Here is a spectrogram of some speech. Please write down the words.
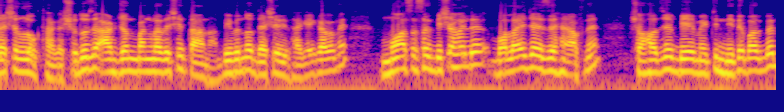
দেশের লোক থাকে। শুধু যে আটজন বাংলাদেশি তা না, বিভিন্ন দেশেরই থাকে। এই কারণে মহাসাসার বিষয় হলে বলাই যায় যে হ্যাঁ আপনি সহজে বিএমএটি নিতে পারবেন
